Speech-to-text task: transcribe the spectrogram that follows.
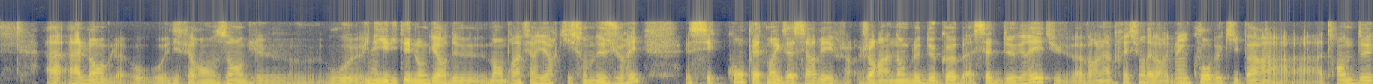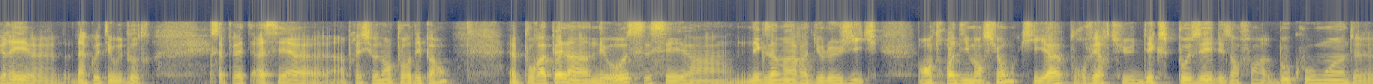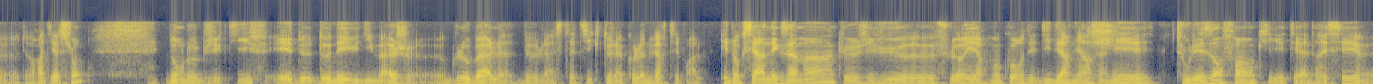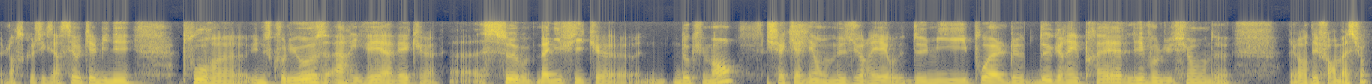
à, l'angle, aux, différents angles euh, ou euh, inégalités de longueur de membre inférieur qui sont mesurés, c'est complètement exacerbé. Genre, un angle de Cobb à 7 degrés, tu vas avoir l'impression d'avoir une courbe qui part à, 30 degrés euh, d'un côté ou de l'autre. Ça peut être assez impressionnant pour des parents. Pour rappel, un NEOS, c'est un examen radiologique en trois dimensions qui a pour vertu d'exposer les enfants à beaucoup moins de, radiation, dont l'objectif est de donner une image globale de la statique de la colonne vertébrale. Et donc c'est un examen que j'ai vu euh, fleurir au cours des dix dernières années tous les enfants qui étaient adressés euh, lorsque j'exerçais au cabinet pour euh, une scoliose arrivaient avec ce magnifique document. Chaque année, on mesurait au demi-poil de degré près l'évolution de, leur déformation.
